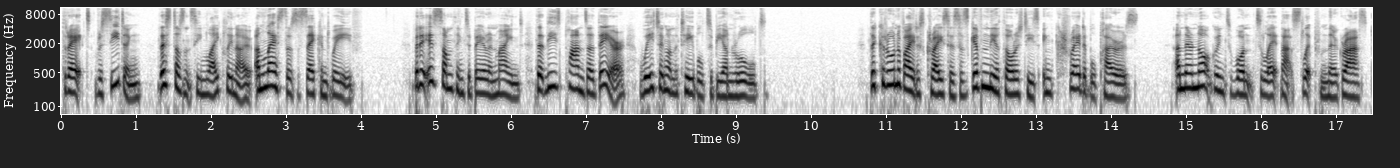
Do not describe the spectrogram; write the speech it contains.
threat receding, this doesn't seem likely now, unless there's a second wave. But it is something to bear in mind that these plans are there, waiting on the table to be unrolled. The coronavirus crisis has given the authorities incredible powers, and they're not going to want to let that slip from their grasp.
